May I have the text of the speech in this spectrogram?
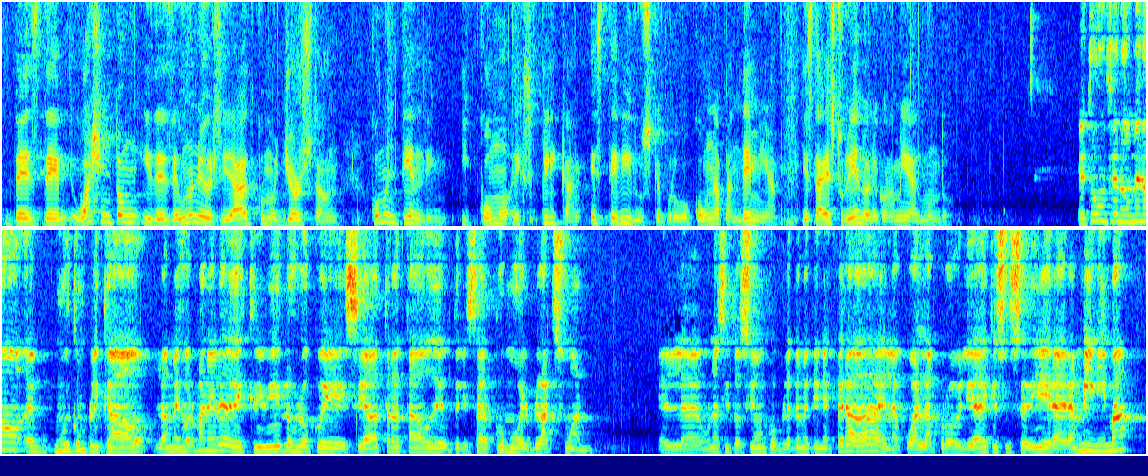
Desde Washington y desde una universidad como Georgetown, ¿cómo entienden y cómo explican este virus que provocó una pandemia y está destruyendo la economía del mundo? Esto es un fenómeno eh, muy complicado. La mejor manera de describirlo es lo que se ha tratado de utilizar como el Black Swan. Eh, una situación completamente inesperada en la cual la probabilidad de que sucediera era mínima,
